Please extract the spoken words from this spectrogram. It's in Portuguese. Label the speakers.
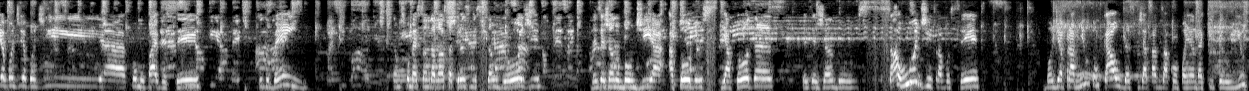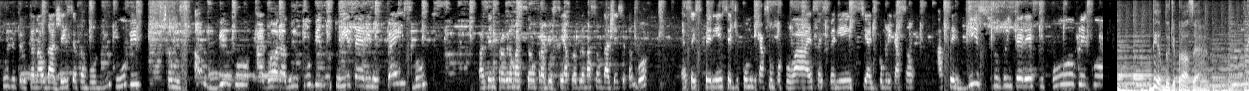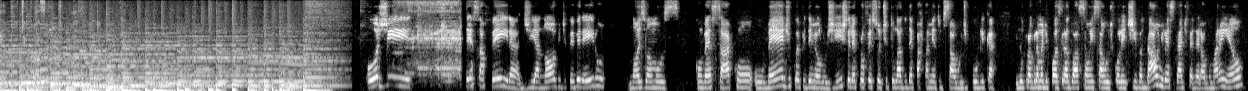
Speaker 1: Dia, bom dia, bom dia. Como vai você? Tudo bem? Estamos começando a nossa transmissão de hoje. Desejando um bom dia a todos e a todas. Desejando saúde para você, Bom dia para Milton Caldas, que já está nos acompanhando aqui pelo YouTube, pelo canal da Agência Tambor no YouTube. Estamos ao vivo agora no YouTube, no Twitter e no Facebook, fazendo programação para você, a programação da Agência Tambor. Essa experiência de comunicação popular, essa experiência de comunicação a serviço do interesse público.
Speaker 2: Dedo de prosa.
Speaker 1: Hoje, terça-feira, dia 9 de fevereiro, nós vamos conversar com o médico epidemiologista, ele é professor titular do Departamento de Saúde Pública e do Programa de Pós-Graduação em Saúde Coletiva da Universidade Federal do Maranhão,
